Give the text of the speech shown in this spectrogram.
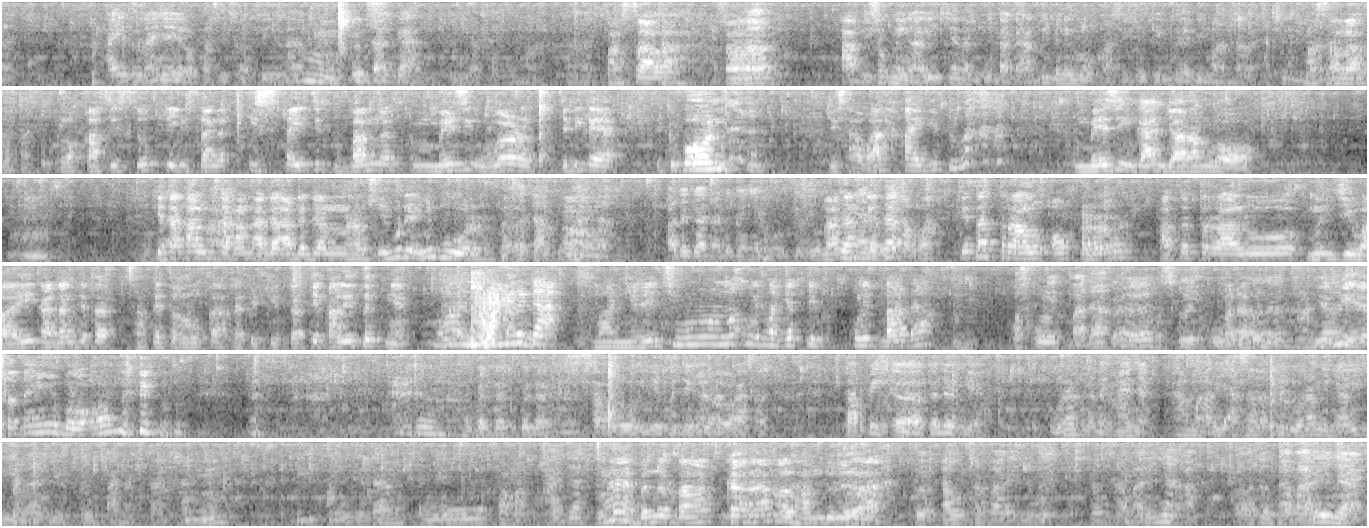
ayeuna nanya ya lokasi syutingnya Hmm. gonta ganti apa kumaha masalah soalnya eh, abis sok ningali cenah gonta ganti mending lokasi syuting teh di mana masalah lokasi? syuting sangat excited banget amazing world jadi kayak di kebun di sawah kayak gitu amazing kan jarang loh Hmm. kita kalau misalkan ada adegan harus nyebur ya nyebur Heeh, tak Oh. Adegan-adegan nyebur gitu kadang Itu kita kita terlalu over atau terlalu menjiwai kadang kita sampai terluka kayak kita tip aliteknya Manir dah. Manirin sih mau mah kulit lagi tip kulit badak. pas kulit badak Eh, pas kulit bener nyeri eta teh bolon bener-bener selalu iya menjaga anak kasar tapi eh kadang ya kurang nanya. Kamari asal tapi orang ningali di YouTube anak kasar diundang ku pamangku hajat nah bener banget kang alhamdulillah. ke, ke tahun kamari dulu tahun kamarinya apa? Oh, tahun kamarinya.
